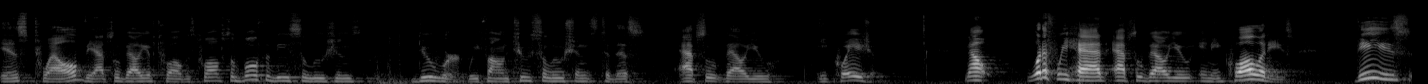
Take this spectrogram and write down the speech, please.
is 12. The absolute value of 12 is 12. So both of these solutions do work. We found two solutions to this absolute value equation. Now, what if we had absolute value inequalities? These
